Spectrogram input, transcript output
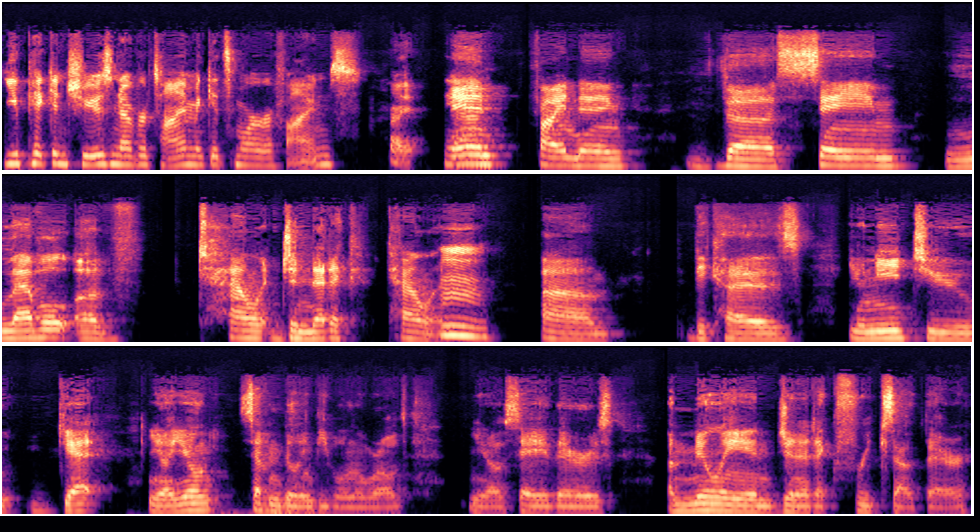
you pick and choose, and over time it gets more refined. right Yeah. and finding the same level of talent genetic talent Mm, um, because you need to get you know you only seven billion people in the world you know say there's a million genetic freaks out there.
